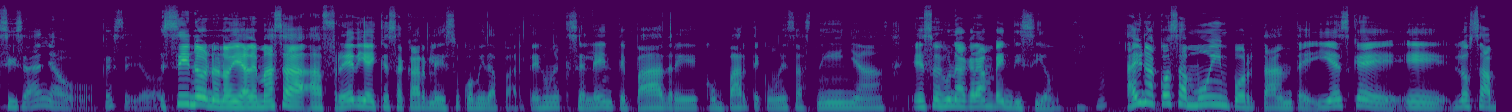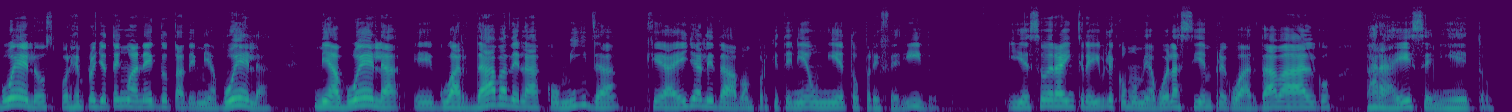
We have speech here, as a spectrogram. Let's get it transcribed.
cizaña o qué sé yo. Sí, no, no, no. Y además a, Freddy hay que sacarle su comida aparte. Es un excelente padre, comparte con esas niñas. Eso es una gran bendición. Hay una cosa muy importante y es que eh, los abuelos, por ejemplo, yo tengo anécdota de mi abuela. Mi abuela eh, guardaba de la comida que a ella le daban porque tenía un nieto preferido. Y eso era increíble como mi abuela siempre guardaba algo para ese nieto.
